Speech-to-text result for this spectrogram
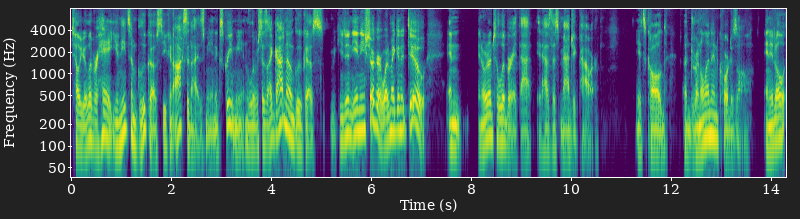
tell your liver, hey, you need some glucose so you can oxidize me and excrete me. And the liver says, I got no glucose. You didn't eat any sugar. What am I going to do? And in order to liberate that, it has this magic power. It's called adrenaline and cortisol, and it'll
